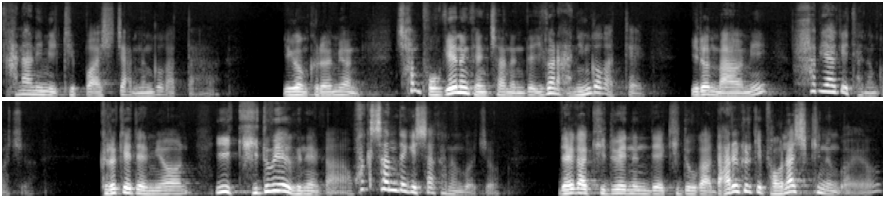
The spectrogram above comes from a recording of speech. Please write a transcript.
하나님이 기뻐하시지 않는 것 같다. 이건 그러면 참 보기에는 괜찮은데 이건 아닌 것 같아. 이런 마음이 합의하게 되는 거죠. 그렇게 되면 이 기도의 은혜가 확산되기 시작하는 거죠. 내가 기도했는데 기도가 나를 그렇게 변화시키는 거예요.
